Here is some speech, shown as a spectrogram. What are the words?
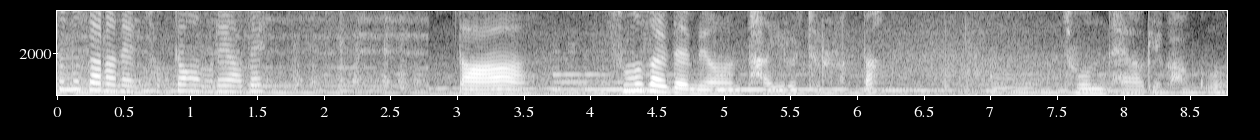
스무 살 안에 첫 경험을 해야 돼? 나 스무 살 되면 다 이룰 줄 알았다. 좋은 대학에 가고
